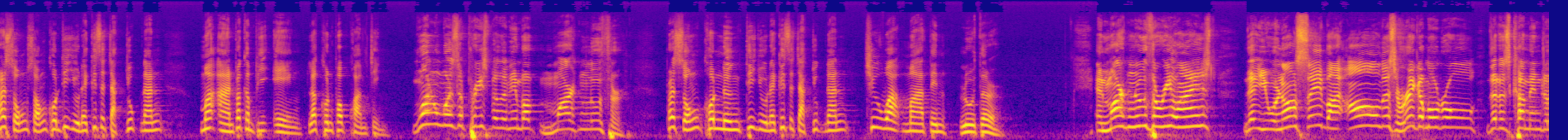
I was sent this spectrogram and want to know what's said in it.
พระสงฆ์สองคนที่อยู่ในคริสตจักรยุคนั้น มาอ่านพระคัมภีร์เองและค้นพบความจริง One was a priest by the name of Martin Luther. พระสงฆ์คนหนึ่งที่อยู่ในคริสตจักรยุคนั้น ชื่อว่ามาร์ตินลูเทอร์ And Martin Luther realized that you were not saved by all this rigmarole that has come into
